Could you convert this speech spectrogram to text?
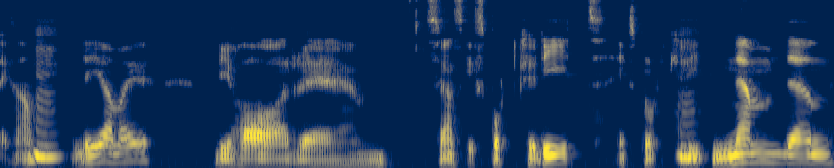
Liksom. Mm. Det gör man ju. Vi har eh, Svensk Exportkredit, Exportkreditnämnden.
